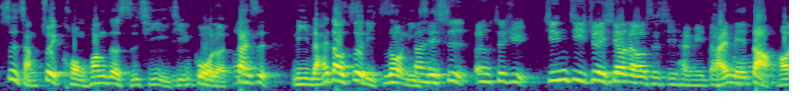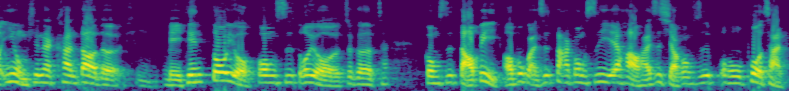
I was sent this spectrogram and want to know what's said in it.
市场最恐慌的时期已经过了。但是你来到这里之后，你先是呃，这句经济最萧条的时期还没到，还没到。好，因为我们现在看到的，每天都有公司都有这个公司倒闭哦，不管是大公司也好，还是小公司破破产，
